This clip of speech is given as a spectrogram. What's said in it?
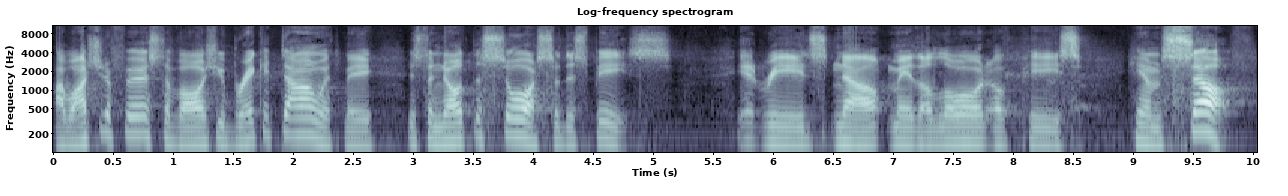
I want you to, first of all, as you break it down with me, is to note the source of this peace. It reads, Now may the Lord of peace himself,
